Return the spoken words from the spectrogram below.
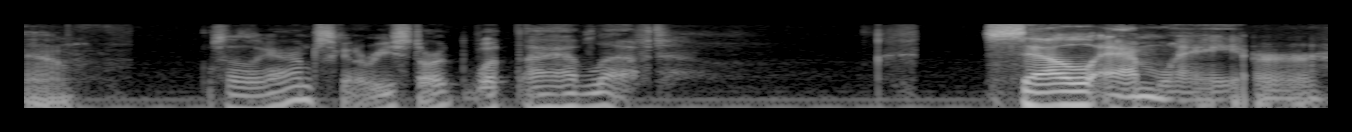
No. So I was like, I'm just gonna restart what I have left. Sell Amway or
